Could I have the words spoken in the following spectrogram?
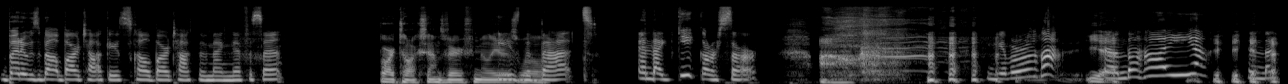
but it was about Bartok. It's called Bartok the Magnificent. Bartok sounds very familiar He's as well. the bat, and I geek her, sir. Give her a ha. yeah. and a hi and I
